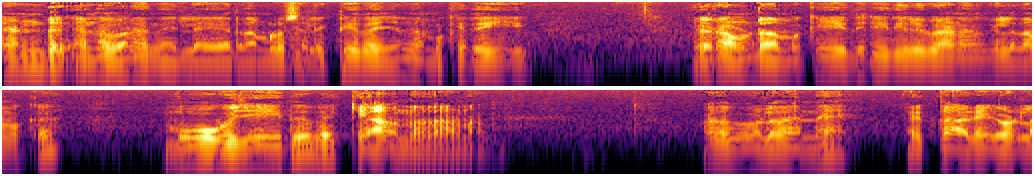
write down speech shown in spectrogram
രണ്ട് എന്ന് പറയുന്ന ലെയർ നമ്മൾ സെലക്ട് ചെയ്ത് കഴിഞ്ഞാൽ നമുക്കിത് ഈ റൗണ്ട് നമുക്ക് ഏത് രീതിയിൽ വേണമെങ്കിൽ നമുക്ക് മൂവ് ചെയ്ത് വയ്ക്കാവുന്നതാണ് അതുപോലെ തന്നെ താഴെയുള്ള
